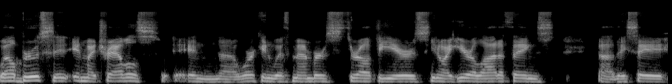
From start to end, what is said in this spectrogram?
Well, Bruce, in my travels in uh, working with members throughout the years, you know, I hear a lot of things. Uh, they say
